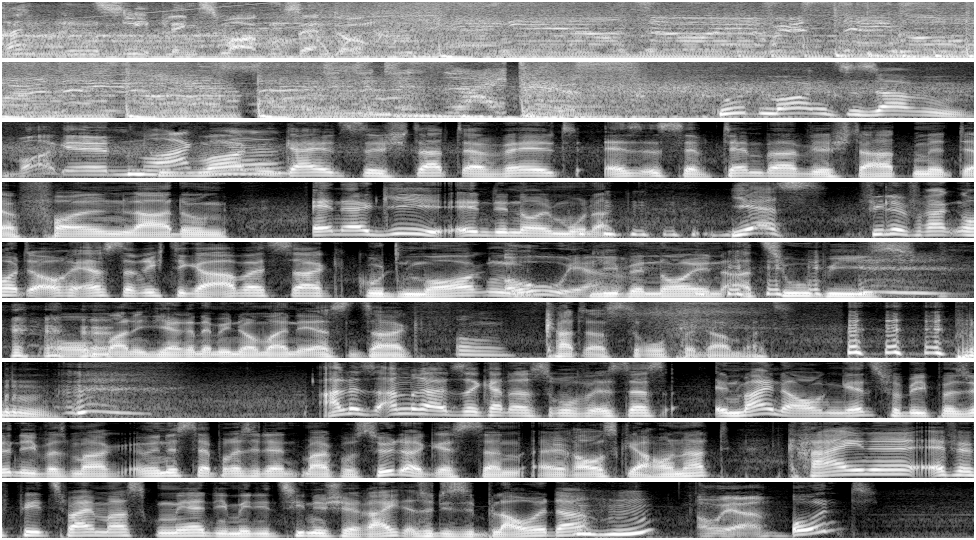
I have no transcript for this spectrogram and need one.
Frankens Lieblingsmorgensendung. Guten Morgen zusammen. Morgen. Morgen. Guten Morgen, geilste Stadt der Welt. Es ist September. Wir starten mit der vollen Ladung Energie in den neuen Monat. yes! Viele Franken heute auch erster richtiger Arbeitstag. Guten Morgen, Oh, ja. liebe neuen Azubis. Oh Mann, ich erinnere mich noch an meinen ersten Tag. Oh. Katastrophe damals. Brr. Alles andere als eine Katastrophe ist das in meinen Augen jetzt für mich persönlich, was Ministerpräsident Markus Söder gestern äh, rausgehauen hat. Keine FFP2-Masken mehr, die medizinische reicht, also diese blaue da. Oh ja. Und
